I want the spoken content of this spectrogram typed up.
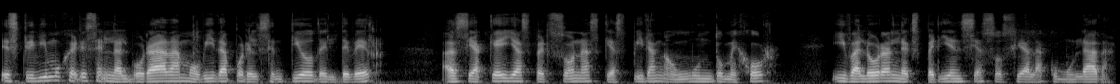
Escribí Mujeres en la Alborada movida por el sentido del deber hacia aquellas personas que aspiran a un mundo mejor y valoran la experiencia social acumulada,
